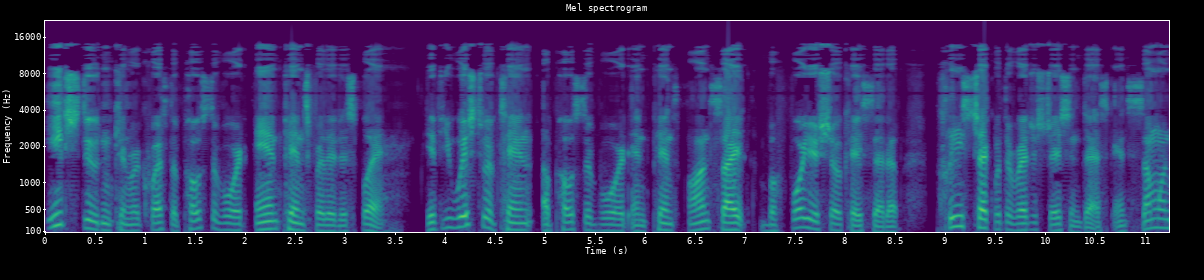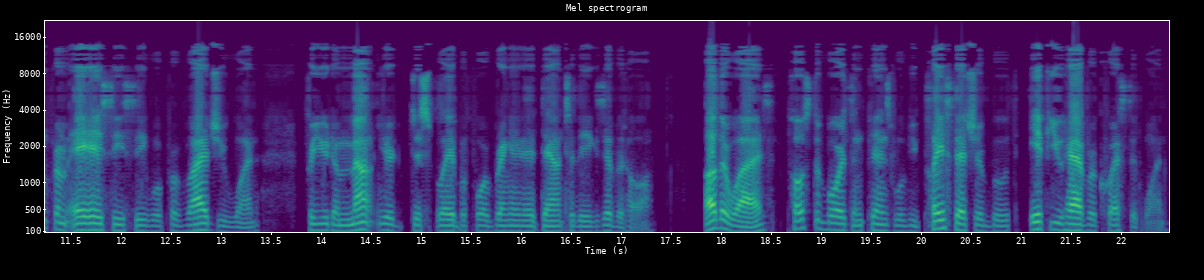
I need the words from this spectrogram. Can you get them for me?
Each student can request a poster board and pins for their display. If you wish to obtain a poster board and pins on site before your showcase setup, please check with the registration desk and someone from AACC will provide you one for you to mount your display before bringing it down to the exhibit hall. Otherwise, poster boards and pins will be placed at your booth if you have requested one,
